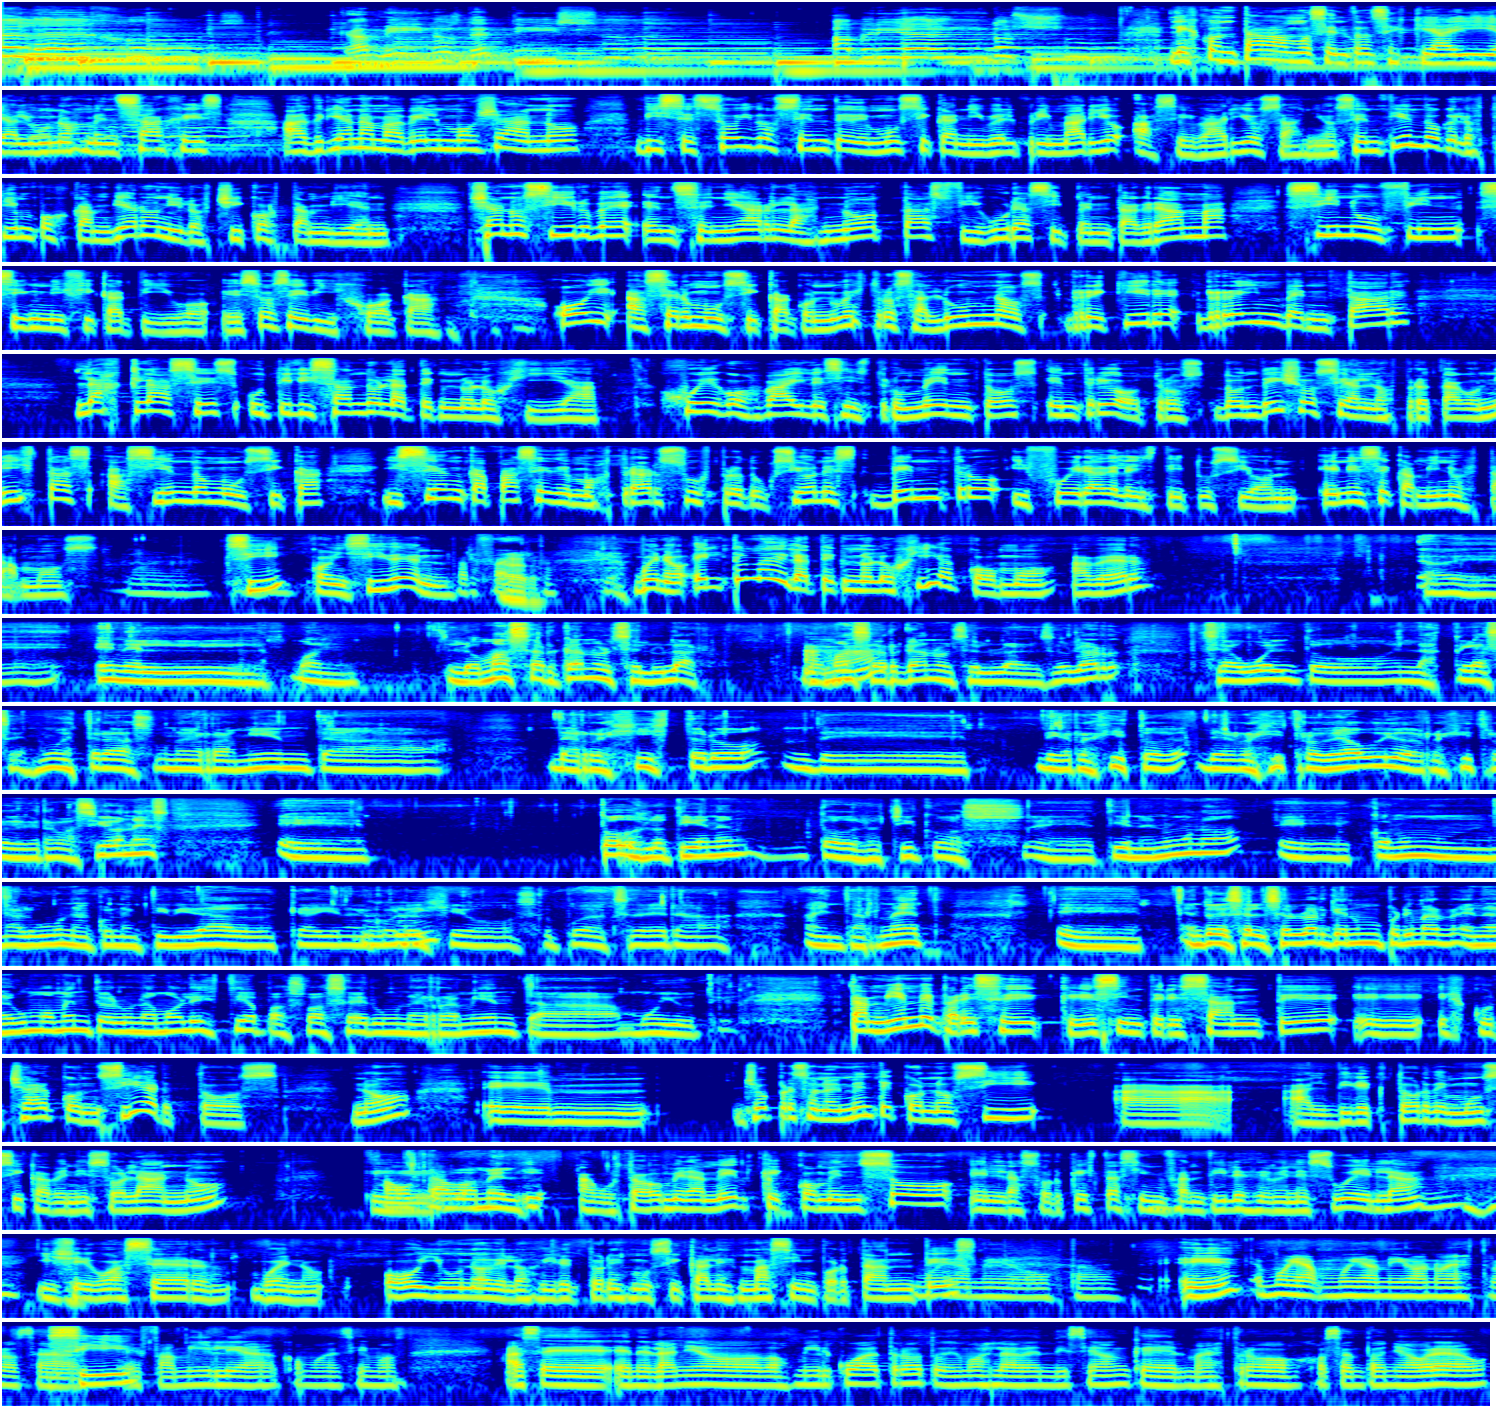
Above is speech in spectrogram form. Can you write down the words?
de lejos caminos de tiza abriendo su Les contábamos entonces que hay algunos mensajes. Adriana Mabel Moyano dice, soy docente de música a nivel primario hace varios años. Entiendo que los tiempos cambiaron y los chicos también. Ya no sirve enseñar las notas, figuras y pentagrama sin un fin significativo. Eso se dijo acá. Hoy hacer música con nuestros alumnos requiere reinventar las clases utilizando la tecnología, juegos, bailes, instrumentos, entre otros, donde ellos sean los protagonistas haciendo música y sean capaces de mostrar sus producciones dentro y fuera de la institución. En ese camino estamos. ¿Sí? ¿Coinciden? Perfecto. Bueno, el tema de la tecnología, ¿cómo? A ver. Eh, en el, bueno, lo más cercano el celular. Lo más cercano el celular. El celular se ha vuelto en las clases nuestras una herramienta de registro de, de registro de registro de audio, de registro de grabaciones. Eh, todos lo tienen, todos los chicos eh, tienen uno. eh, con un- alguna conectividad que hay en el colegio se puede acceder a, a internet. Eh, entonces el celular que en un primer, en algún momento era una molestia, pasó a ser una herramienta muy útil. También me parece que es interesante escuchar conciertos, ¿no? Eh, yo personalmente conocí a- al director de música venezolano, A Gustavo Amel. y- a Gustavo Melamed, que comenzó en las orquestas infantiles de Venezuela y llegó a ser, bueno, hoy uno de los directores musicales más Muy importantes. amigo, Gustavo. ¿Eh? Es muy, muy amigo nuestro, o sea, Sí. es familia, como decimos. Hace, en el año 2004 tuvimos la bendición que el maestro José Antonio Abreu,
